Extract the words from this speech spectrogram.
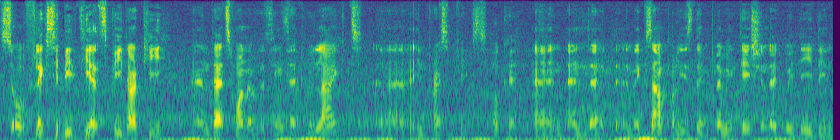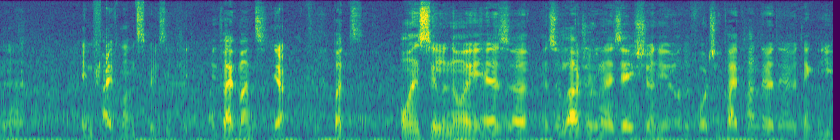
So flexibility and speed are key, and that's one of the things that we liked uh, in PriceFX. Okay. And and uh, an example is the implementation that we did in uh, in five months, basically. In five months. Yeah. But Owens Illinois, as a, as a large organization, you know, the Fortune 500 and everything, you,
